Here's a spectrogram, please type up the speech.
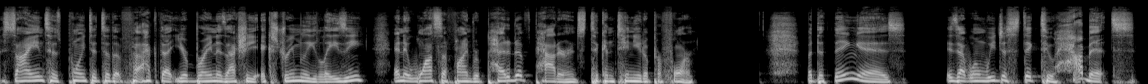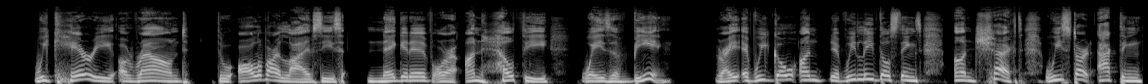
science has pointed to the fact that your brain is actually extremely lazy and it wants to find repetitive patterns to continue to perform. But the thing is, is that when we just stick to habits, we carry around through all of our lives these negative or unhealthy ways of being right? If we go on if we leave those things unchecked we start acting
